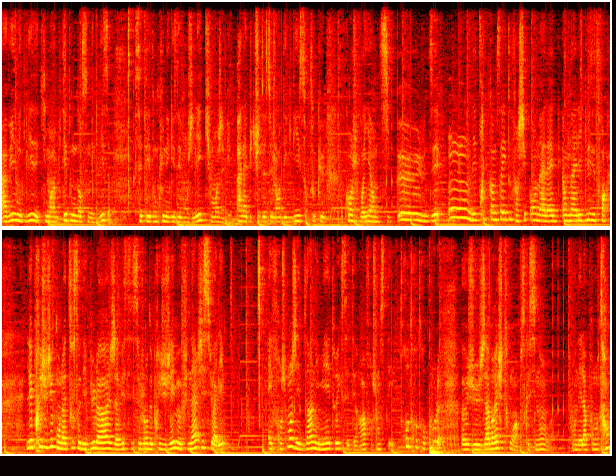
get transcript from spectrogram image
avait une église et qui m'a invité donc dans son église. C'était donc une église évangélique. Moi, j'avais pas l'habitude de ce genre d'église, surtout que quand je voyais un petit peu, je me disais, hum, des trucs comme ça et tout. Enfin, je sais pas, on est à l'église et tout. Enfin, les préjugés qu'on a tous au début là, j'avais ce genre de préjugés, mais au final, j'y suis allée. Et franchement, j'ai bien aimé tout, etc. Franchement, c'était trop, trop, trop cool. Euh, J'abrège tout, hein, parce que sinon, on est là pour longtemps.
